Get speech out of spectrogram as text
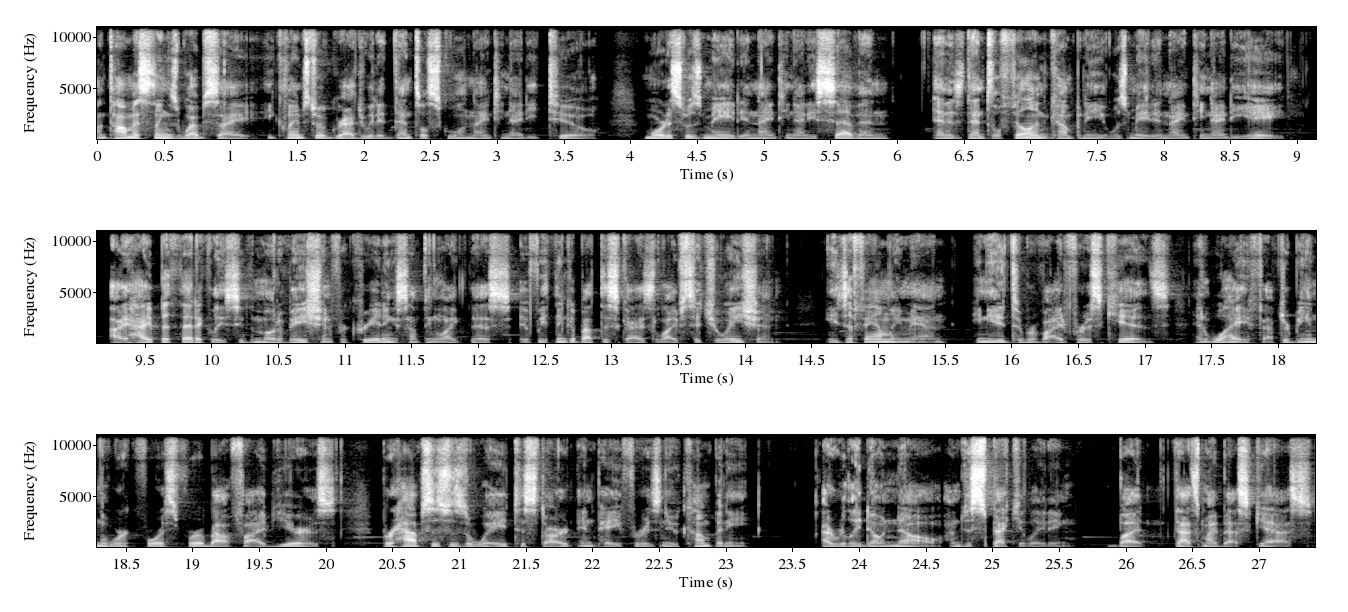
On Thomas Ling's website, he claims to have graduated dental school in 1992. Mortis was made in 1997, and his dental fill-in company was made in 1998. I hypothetically see the motivation for creating something like this if we think about this guy's life situation. He's a family man. He needed to provide for his kids and wife after being in the workforce for about five years. Perhaps this was a way to start and pay for his new company. I really don't know. I'm just speculating. But that's my best guess.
